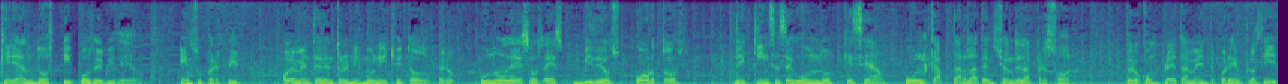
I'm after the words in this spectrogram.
crean dos tipos de video en su perfil. Obviamente dentro del mismo nicho y todo, pero uno de esos es videos cortos de 15 segundos que sean full captar la atención de la persona, pero completamente. Por ejemplo, así,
